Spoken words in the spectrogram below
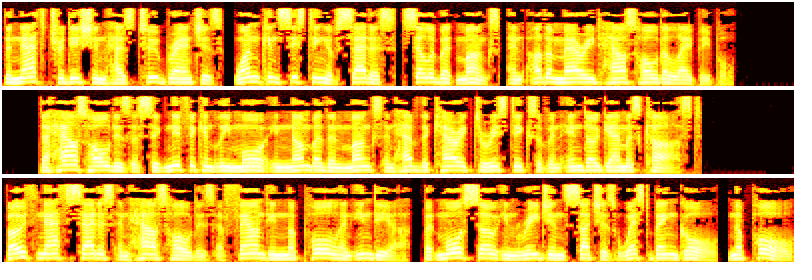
The Nath tradition has two branches, one consisting of sadhus celibate monks and other married householder laypeople. The householders are significantly more in number than monks and have the characteristics of an endogamous caste. Both Nath sadhus and householders are found in Nepal and India, but more so in regions such as West Bengal, Nepal,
